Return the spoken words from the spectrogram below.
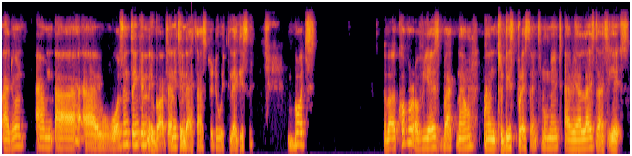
I don't I, I wasn't thinking about anything that has to do with legacy. But about a couple of years back now, and to this present moment, I realized that yes,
